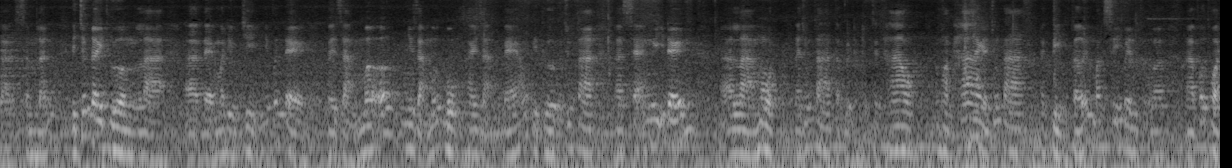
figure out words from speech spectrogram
là xâm lấn thì trước đây thường là à, để mà điều trị những vấn đề về giảm mỡ như giảm mỡ bụng hay giảm béo thì thường chúng ta à, sẽ nghĩ đến là một là chúng ta tập luyện thể thao hoặc hai là chúng ta tìm tới bác sĩ bên phẫu thuật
